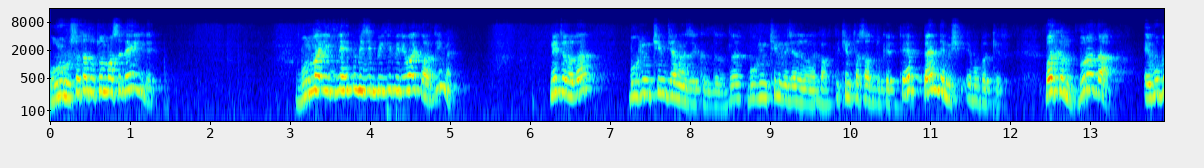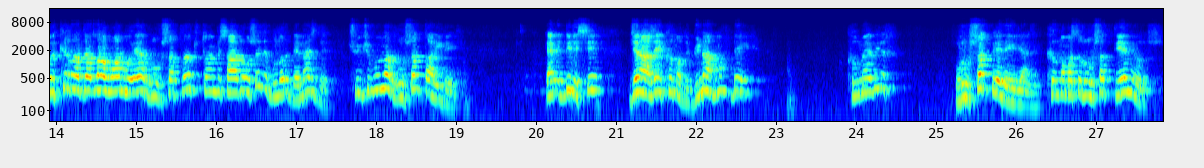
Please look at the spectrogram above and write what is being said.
ruhsata tutulması değildi. Bununla ilgili hepimizin bildiği bir rivayet var değil mi? Nedir o da? Bugün kim cenaze kıldırdı? Bugün kim de cenazene kalktı? Kim tasadduk etti? Hep ben demiş Ebu Bekir. Bakın burada Ebu Bekir radıyallahu anh eğer ruhsatları tutan bir sahabe olsaydı bunları demezdi. Çünkü bunlar ruhsat dahi değil. Yani birisi cenazeyi kılmadı. Günah mı? Değil. Kılmayabilir. Ruhsat bile değil yani. Kılmaması ruhsat diyemiyoruz.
